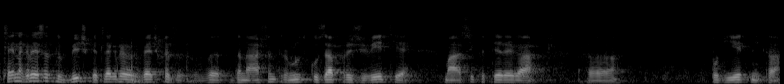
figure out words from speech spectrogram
Tle ne gre za dobičke, tle gre večkrat v današnjem trenutku za preživetje masi katerega uh, podjetnika.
